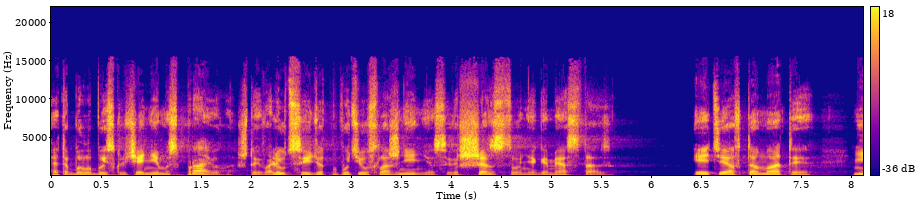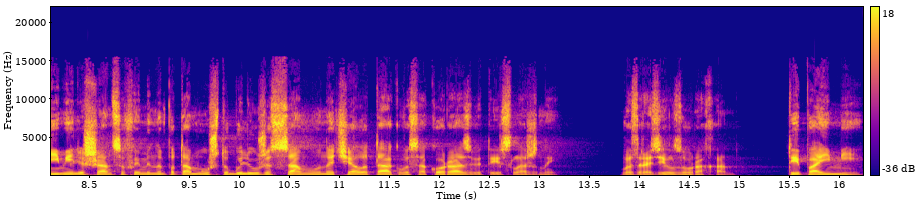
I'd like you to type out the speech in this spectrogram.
Это было бы исключением из правила, что эволюция идет по пути усложнения, совершенствования гомеостаза. Эти автоматы не имели шансов именно потому, что были уже с самого начала так высоко развиты и сложны, возразил Заурахан. Ты пойми,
